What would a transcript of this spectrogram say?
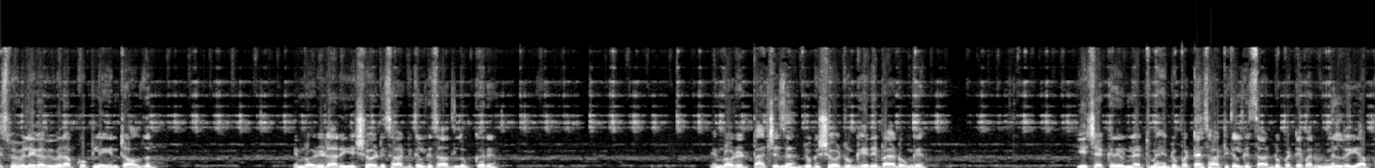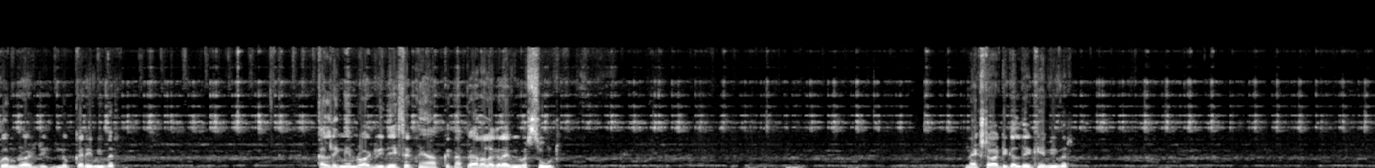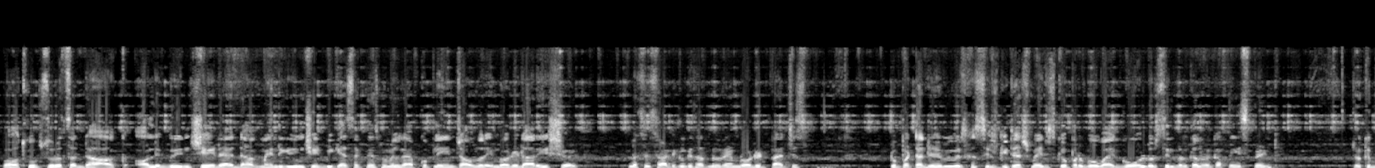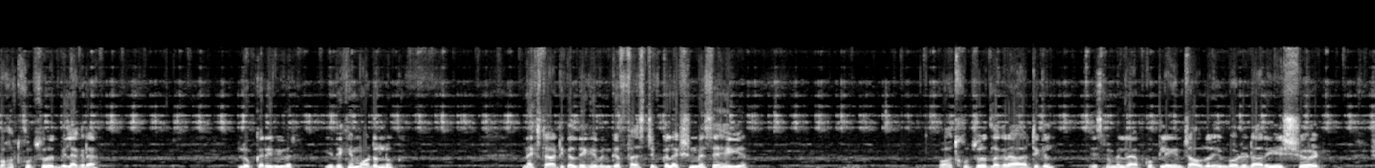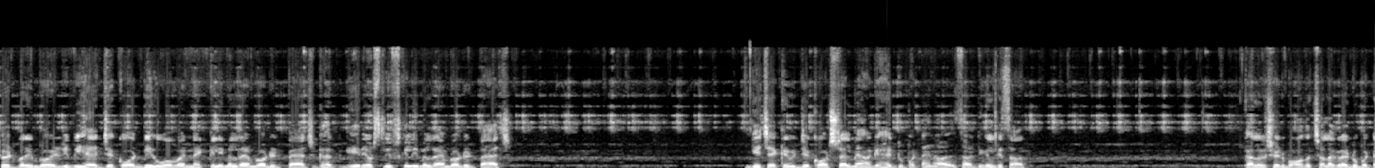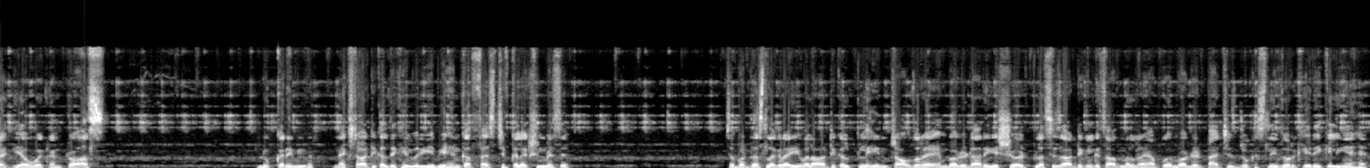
इसमें मिलेगा वीवर आपको प्लेन ट्राउज़र एम्ब्रॉयड आ रही है शर्ट इस आर्टिकल के साथ लुक करें। एम्ब्रॉयड पैचेस हैं, जो कि शर्ट और घेरे पैड होंगे। ये चेक करिए नेट में है दुपट्टा, इस आर्टिकल के साथ दुपट्टे पर भी मिल रही है आपको एम्ब्रॉयडरी लुक करें वीवर कलरिंग एम्ब्रॉयडरी देख सकते हैं आप, कितना प्यारा लग रहा है वीवर सूट नेक्स्ट आर्टिकल देखें वीवर बहुत खूबसूरत सा डार्क ऑलिव ग्रीन शेड है। डार्क मेहंदी ग्रीन शेड भी कह सकते हैं। इसमें मिल रहा है आपको प्लेन ट्राउज़र एम्ब्रॉयड आ रही शर्ट प्लस इस आर्टिकल के साथ मिल रहे हैं एम्ब्रॉयड पैचेस दुपट्टा जो है वीवर इसका सिल्की टच में है, जिसके ऊपर वो हुआ है गोल्ड और सिल्वर कलर का पेस्ट प्रिंट जो कि बहुत खूबसूरत भी लग रहा है। लुक करिए वीवर ये देखें मॉडल लुक नेक्स्ट आर्टिकल देखें, इनका फेस्टिव कलेक्शन में से है ये। बहुत खूबसूरत लग रहा है आर्टिकल इसमें मिल रहा है आपको प्लेन ट्राउज़र एम्ब्रॉयड आ रही है शर्ट शर्ट पर एम्ब्रॉयडरी भी है जैकॉट भी हुआ हुआ है नेक के लिए मिल रहा है एम्ब्रॉयड पैच घर, घेरे और स्लीव्स के लिए मिल रहा है एम्ब्रॉयड पैच ये चेक करिए जैकॉट स्टाइल में आ गया है दुपट्टा है इस आर्टिकल के साथ. कलर शेड बहुत अच्छा लग रहा है, दुपट्टा किया हुआ है कंट्रास्ट लुक करें वीवर नेक्स्ट आर्टिकल देखें वीवर ये भी है इनका फेस्टिव कलेक्शन में से. ज़बरदस्त लग रहा है ये वाला आर्टिकल प्लेन ट्राउज़र है एम्ब्रॉयड आ रही है शर्ट प्लस इस आर्टिकल के साथ मिल रहे हैं आपको एम्ब्रॉयड पैचेस जो कि स्लीव और घेरे के लिए हैं।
